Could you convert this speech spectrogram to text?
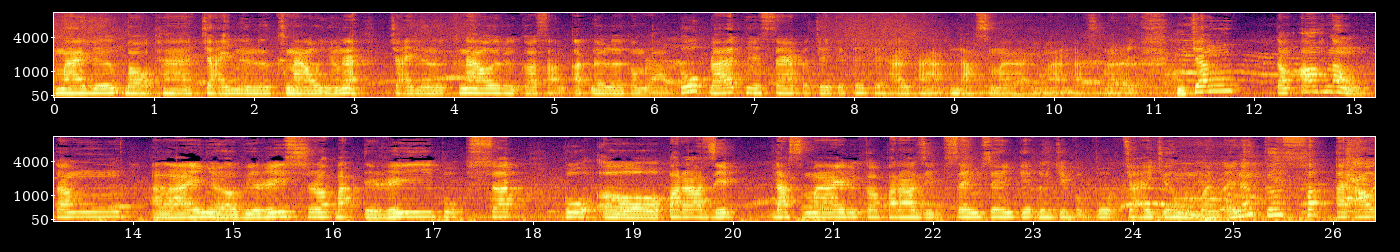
ខ្មែរយើងបកថាចៃនៅលើខ្នើយអញ្ចឹងណា ចៃលើខ្នើយឬក៏សន្អិតនៅលើកំរាលពូកដែលភាសាបច្ចេកទេសគេហៅថាដាស់ស្មាយបាទដាស់ស្មាយអញ្ចឹងទាំងអស់ហ្នឹងទាំងអាឡែងវីរុសបាក់តេរីពួកផ្សិតពួកអឺប៉ារ៉ាស៊ីតដាស់ស្មាយឬក៏ប៉ារ៉ាស៊ីតផ្សេងផ្សេងទៀតដូចជាពពួកចៃជើងបំបីអីហ្នឹងគឺសុទ្ធតែឲ្យ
